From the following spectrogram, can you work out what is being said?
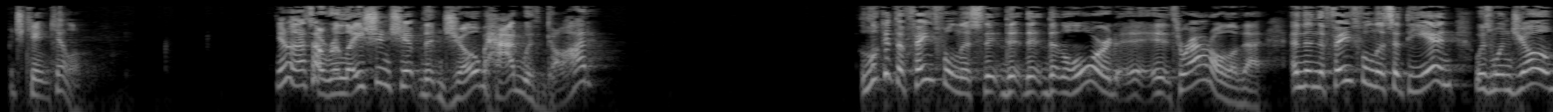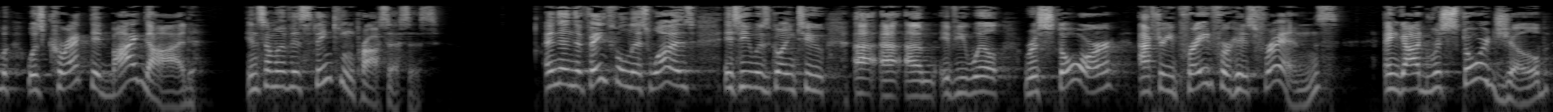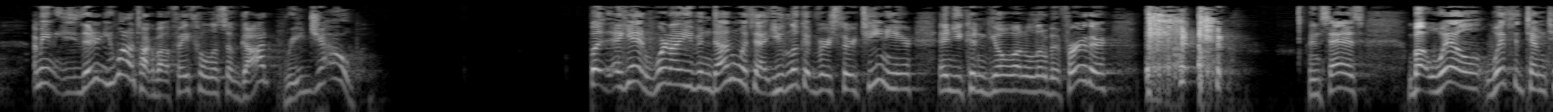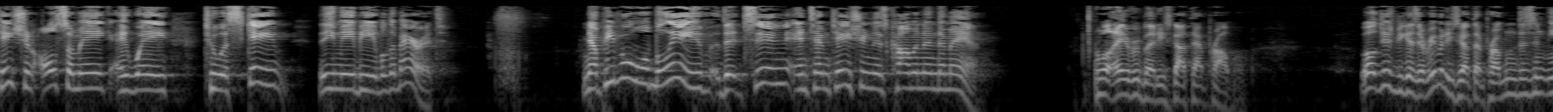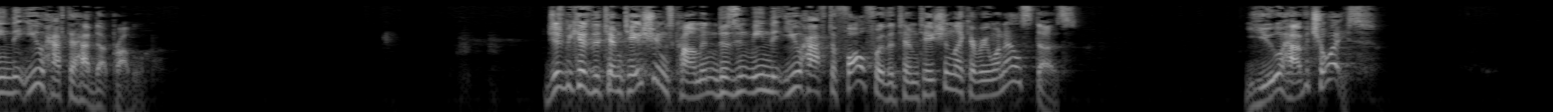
but you can't kill him. You know, that's a relationship that Job had with God. Look at the faithfulness that, that, that the Lord uh, throughout all of that. And then the faithfulness at the end was when Job was corrected by God in some of his thinking processes. And then the faithfulness was, is he was going to, uh, uh, um, if you will, restore after he prayed for his friends, and God restored Job. I mean, there, you want to talk about faithfulness of God? Read Job. But again, we're not even done with that. You look at verse 13 here, and you can go on a little bit further, and says, but will, with the temptation, also make a way to escape that you may be able to bear it. Now people will believe that sin and temptation is common unto man. Well, everybody's got that problem. Well, just because everybody's got that problem doesn't mean that you have to have that problem. Just because the temptation's common doesn't mean that you have to fall for the temptation like everyone else does. You have a choice.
